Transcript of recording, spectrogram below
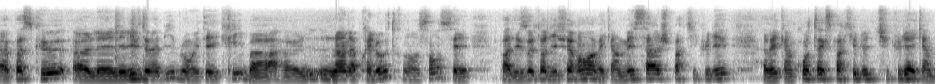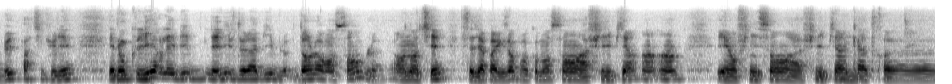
Euh, Parce que euh, les, les livres de la Bible ont été écrits bah, euh, l'un après l'autre, dans le sens, c'est par des auteurs différents, avec un message particulier, avec un contexte particulier, avec un but particulier. Et donc lire les, Bibles- les livres de la Bible dans leur ensemble, en entier, c'est-à-dire par exemple en commençant à Philippiens 1.1 et en finissant à Philippiens Mm. 4, euh,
